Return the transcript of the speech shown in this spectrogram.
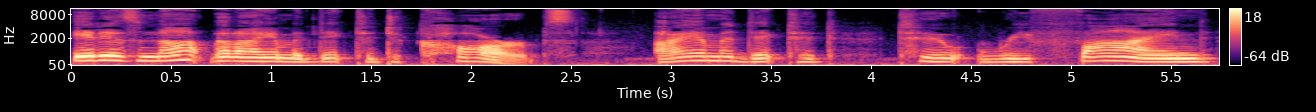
It is not that I am addicted to carbs. I am addicted to refined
